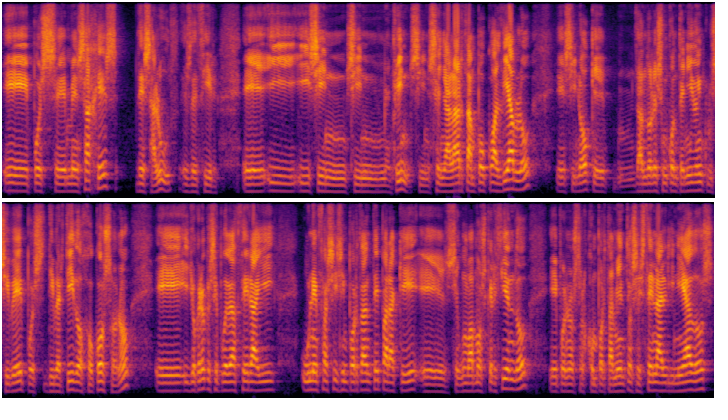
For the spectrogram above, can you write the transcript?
eh, pues eh, mensajes de salud, es decir, eh, y, sin, sin, en fin, sin señalar tampoco al diablo, sino que mm, dándoles un contenido inclusive pues divertido, jocoso, ¿no? y yo creo que se puede hacer ahí un énfasis importante para que, según vamos creciendo, pues nuestros comportamientos estén alineados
